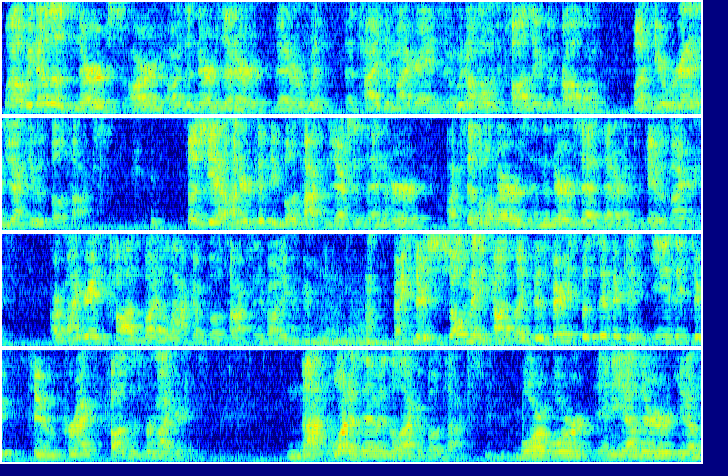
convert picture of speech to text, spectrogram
well, we know those nerves are, are the nerves that are that are with uh, tied to migraines, and we don't know what's causing the problem. But here, we're going to inject you with Botox. So she had 150 Botox injections in her occipital nerves and the nerves that, that are implicated with migraines. Are migraines caused by a lack of Botox in your body? Right? There's so many causes, like there's very specific and easy to, to correct causes for migraines. Not one of them is a lack of Botox or, or any other, you know,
